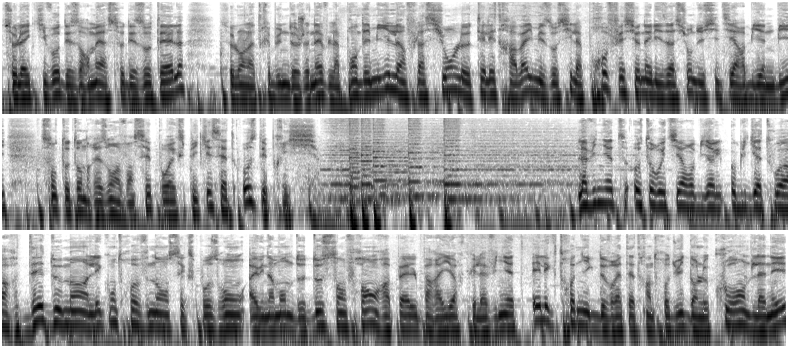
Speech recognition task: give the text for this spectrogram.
Cela équivaut désormais à ceux des hôtels. Selon la tribune de Genève, la pandémie, l'inflation, le télétravail, mais aussi la professionnalisation du site Airbnb sont autant de raisons avancées pour expliquer cette hausse des prix. La vignette autoroutière obligatoire dès demain. Les contrevenants s'exposeront à une amende de 200 francs. On rappelle par ailleurs que la vignette électronique devrait être introduite dans le courant de l'année.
